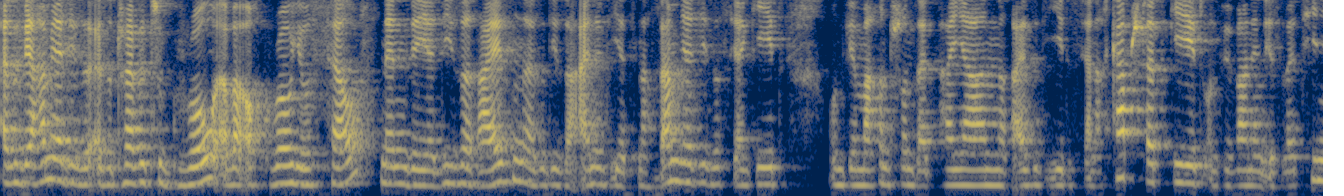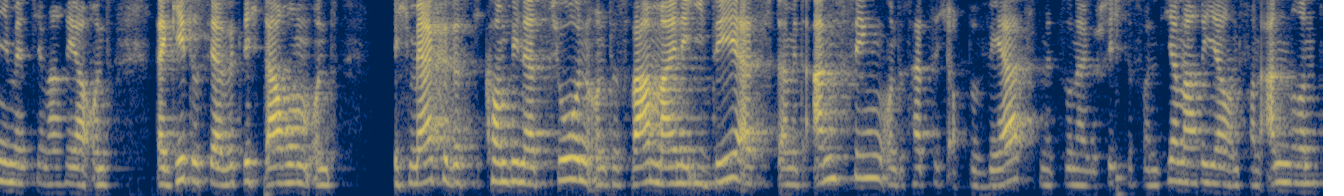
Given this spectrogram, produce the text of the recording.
also wir haben ja diese, also Travel to Grow, aber auch Grow Yourself nennen wir ja diese Reisen, also diese eine, die jetzt nach Sambia dieses Jahr geht und wir machen schon seit ein paar Jahren eine Reise, die jedes Jahr nach Kapstadt geht. Und wir waren in Eswatini mit dir, Maria. Und da geht es ja wirklich darum, und ich merke, dass die Kombination, und das war meine Idee, als ich damit anfing, und es hat sich auch bewährt mit so einer Geschichte von dir, Maria, und von anderen,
